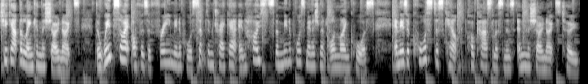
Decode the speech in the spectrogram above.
check out the link in the show notes. The website offers a free menopause symptom tracker and hosts the Menopause Management online course. And there's a course discount for podcast listeners in the show notes too.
